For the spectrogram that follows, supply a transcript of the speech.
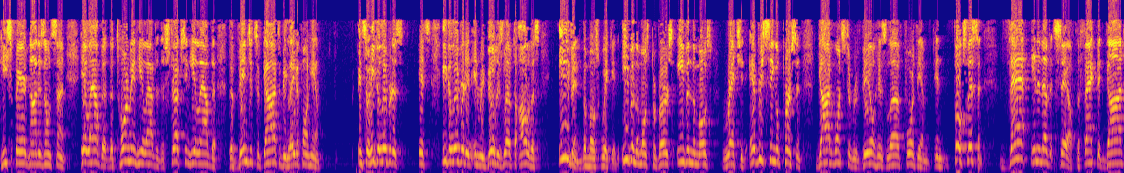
he spared not his own son. He allowed the, the torment, he allowed the destruction, he allowed the, the vengeance of God to be laid upon him. And so he delivered us, it's, he delivered and, and revealed his love to all of us even the most wicked, even the most perverse, even the most wretched. Every single person, God wants to reveal His love for them. And folks, listen, that in and of itself, the fact that God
